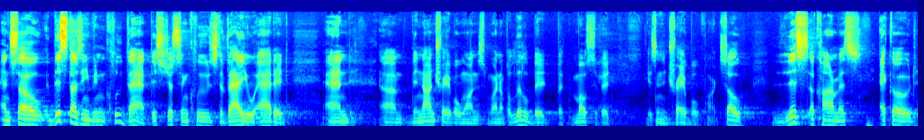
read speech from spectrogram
And so this doesn't even include that. This just includes the value added, and um, the non-tradable ones went up a little bit, but most of it is in the tradable part. So this economist echoed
